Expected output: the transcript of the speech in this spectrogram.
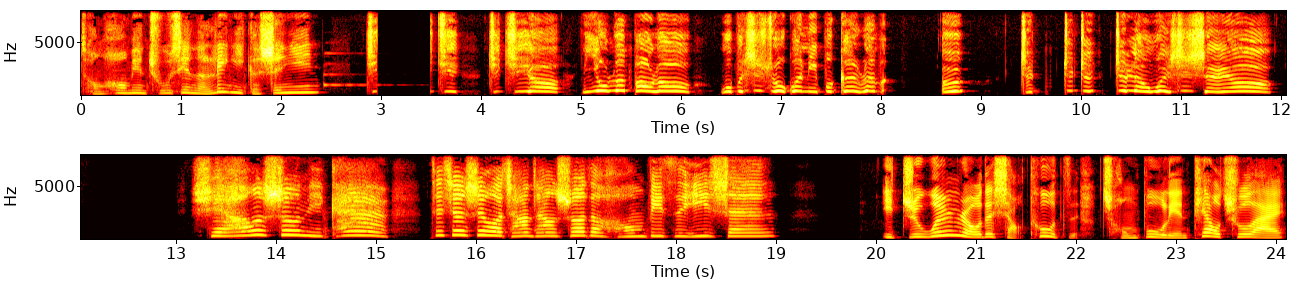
从后面出现了另一个声音：“琪琪琪琪呀，你又乱跑了！我不是说过你不可以乱跑？呃，这这这。”这两位是谁啊？雪红树，你看，这就是我常常说的红鼻子医生。一只温柔的小兔子从布帘跳出来，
